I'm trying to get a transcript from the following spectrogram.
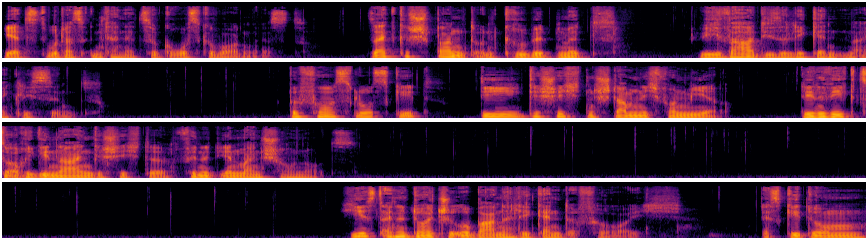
jetzt wo das Internet so groß geworden ist. Seid gespannt und grübelt mit, wie wahr diese Legenden eigentlich sind. Bevor es losgeht, die Geschichten stammen nicht von mir. Den Weg zur originalen Geschichte findet ihr in meinen Shownotes. Hier ist eine deutsche urbane Legende für euch. Es geht um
